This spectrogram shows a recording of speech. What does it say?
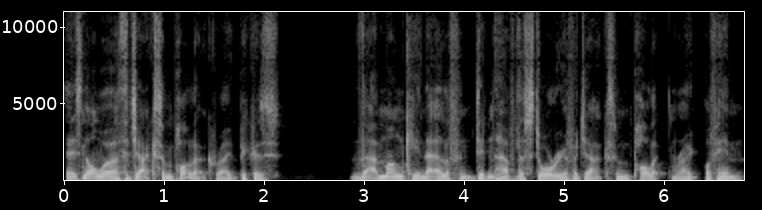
It's not worth a Jackson Pollock, right? Because that monkey and that elephant didn't have the story of a Jackson Pollock, right? Of him.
